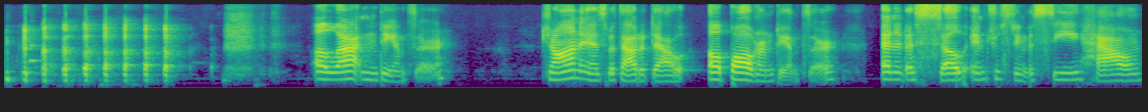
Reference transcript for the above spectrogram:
a Latin dancer. John is, without a doubt, a ballroom dancer. And it is so interesting to see how,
